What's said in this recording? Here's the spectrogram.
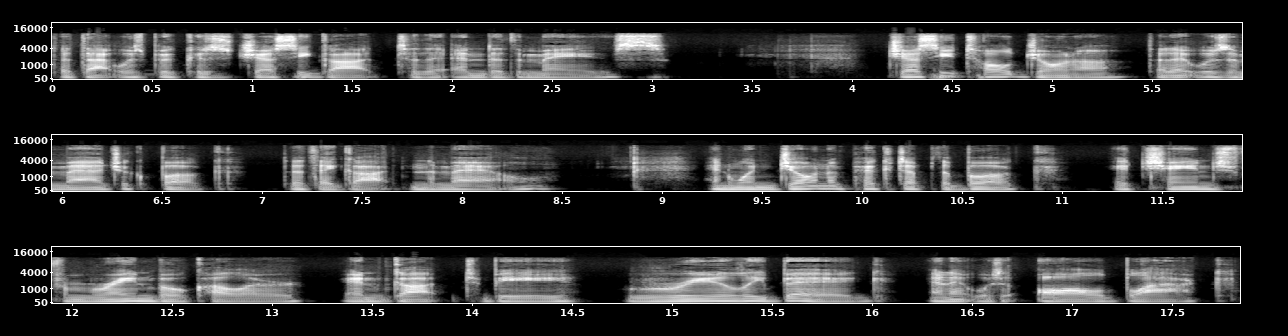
that that was because Jesse got to the end of the maze. Jesse told Jonah that it was a magic book that they got in the mail. And when Jonah picked up the book, it changed from rainbow color and got to be really big, and it was all black.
